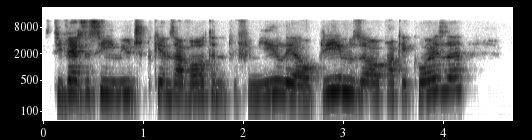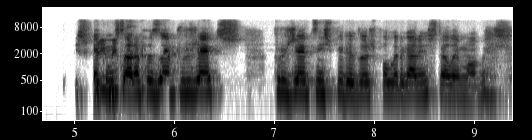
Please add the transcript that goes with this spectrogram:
se tiveres assim miúdos pequenos à volta na tua família, ou primos, ou qualquer coisa, é começar a fazer projetos projetos inspiradores para largarem os telemóveis.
